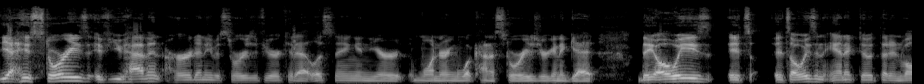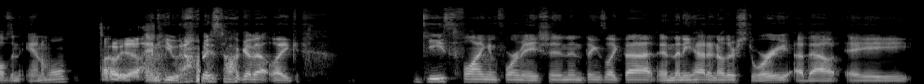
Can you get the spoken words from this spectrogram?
yeah, his stories, if you haven't heard any of his stories, if you're a cadet listening and you're wondering what kind of stories you're gonna get, they always it's it's always an anecdote that involves an animal. Oh yeah, And he would always talk about like geese flying in formation and things like that. And then he had another story about a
